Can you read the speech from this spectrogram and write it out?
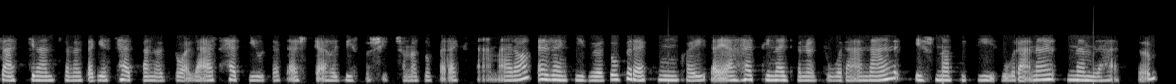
195,75 dollárt heti jutatást kell, hogy biztosítson az operek számára. Ezen kívül az operek munkaideje heti 45 óránál és napi 10 óránál nem lehet több.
